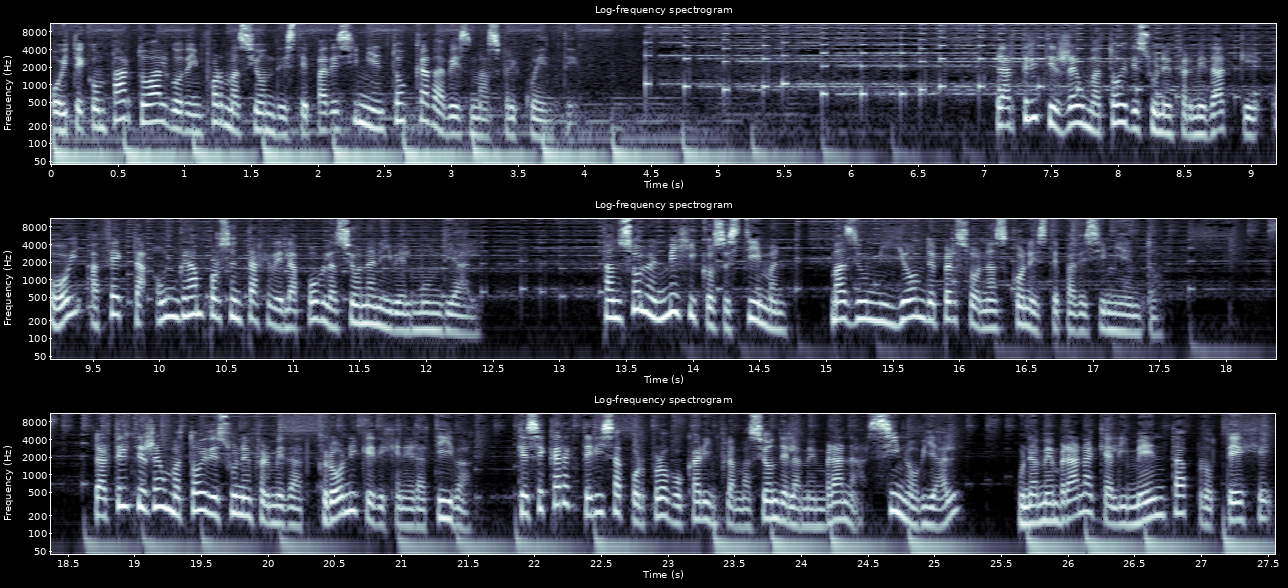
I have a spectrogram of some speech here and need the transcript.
Hoy te comparto algo de información de este padecimiento cada vez más frecuente. La artritis reumatoide es una enfermedad que hoy afecta a un gran porcentaje de la población a nivel mundial. Tan solo en México se estiman más de un millón de personas con este padecimiento. La artritis reumatoide es una enfermedad crónica y degenerativa que se caracteriza por provocar inflamación de la membrana sinovial, una membrana que alimenta, protege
